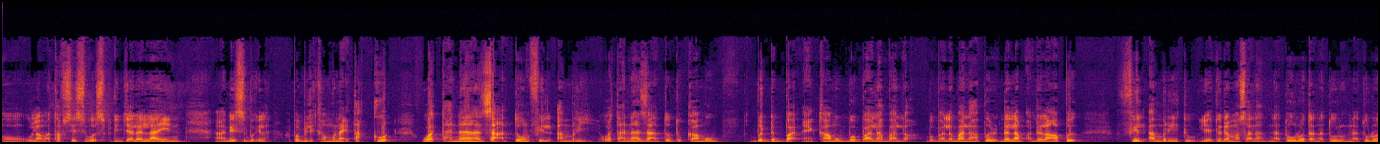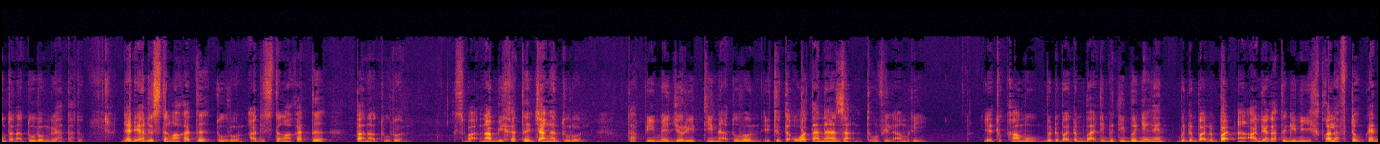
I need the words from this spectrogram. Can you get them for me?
oh, ulama tafsir sebut seperti jalan lain. Ha, dia sebut ialah apabila kamu naik takut watana za'tum fil amri. Watana za'tum tu kamu berdebat eh kamu berbalah-balah. Berbalah-balah apa? Dalam dalam apa fil amri tu iaitu dalam masalah nak turun tak nak turun nak turun tak nak turun di atas tu. Jadi ada setengah kata turun. Ada setengah kata tak nak turun. Sebab nabi kata jangan turun. Tapi majoriti nak turun. Itu tak watanaza'tum fil amri. Iaitu kamu berdebat-debat tiba-tibanya kan? Berdebat-debat ha, ada yang kata gini ikhtilaf tu kan?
